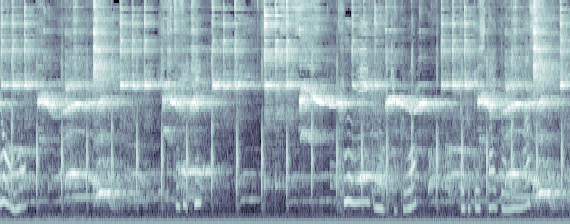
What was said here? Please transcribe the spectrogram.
今日も引き続きクーウェーブの曲をお届けしたいと思います。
